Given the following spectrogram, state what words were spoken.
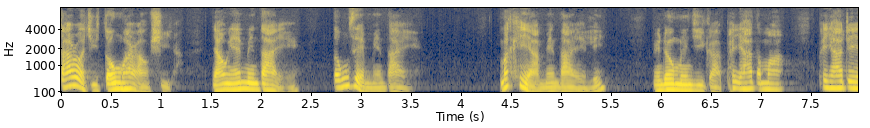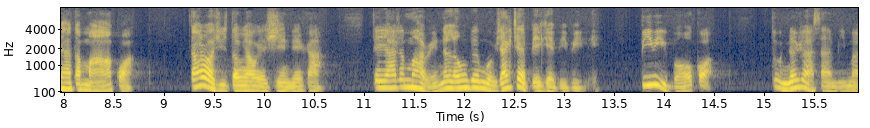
တားတော်ကြီးသုံးပါးအောင်ရှိတာညောင်ရဲမင်းသားရဲ့30မင်းသားရဲ့မခရမင်းသားရဲ့လေမင်းတို့မင်းကြီးကဖျားသမားဖျားတရားသမားကွာတားတော်ကြီး၃ယောက်ရဲ့ရှင်တွေကတရားဓမ္မတွေနှလုံးသွင်းမှုရိုက်ထက်ပေးခဲ့ပြီးပြီလေပြီးပြီဘောကွာ သူနှက်ရဆန်ပြီးမှ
